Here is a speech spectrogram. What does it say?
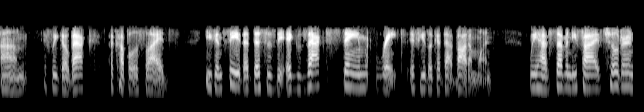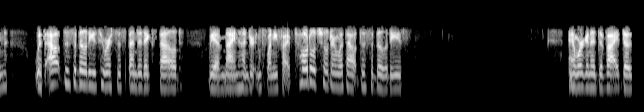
Um, if we go back a couple of slides, you can see that this is the exact same rate if you look at that bottom one. we have 75 children without disabilities who are suspended expelled. We have 925 total children without disabilities. And we're going to divide those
